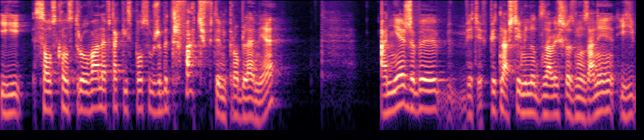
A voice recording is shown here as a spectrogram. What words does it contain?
i są skonstruowane w taki sposób, żeby trwać w tym problemie, a nie żeby, wiecie, w 15 minut znaleźć rozwiązanie i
